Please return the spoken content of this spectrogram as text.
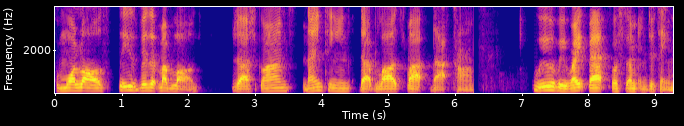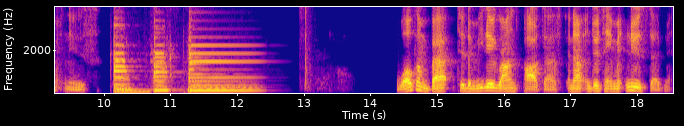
For more laws, please visit my blog, joshgrimes19.blogspot.com. We will be right back for some entertainment news. Welcome back to the Media Grimes podcast and our entertainment news segment.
